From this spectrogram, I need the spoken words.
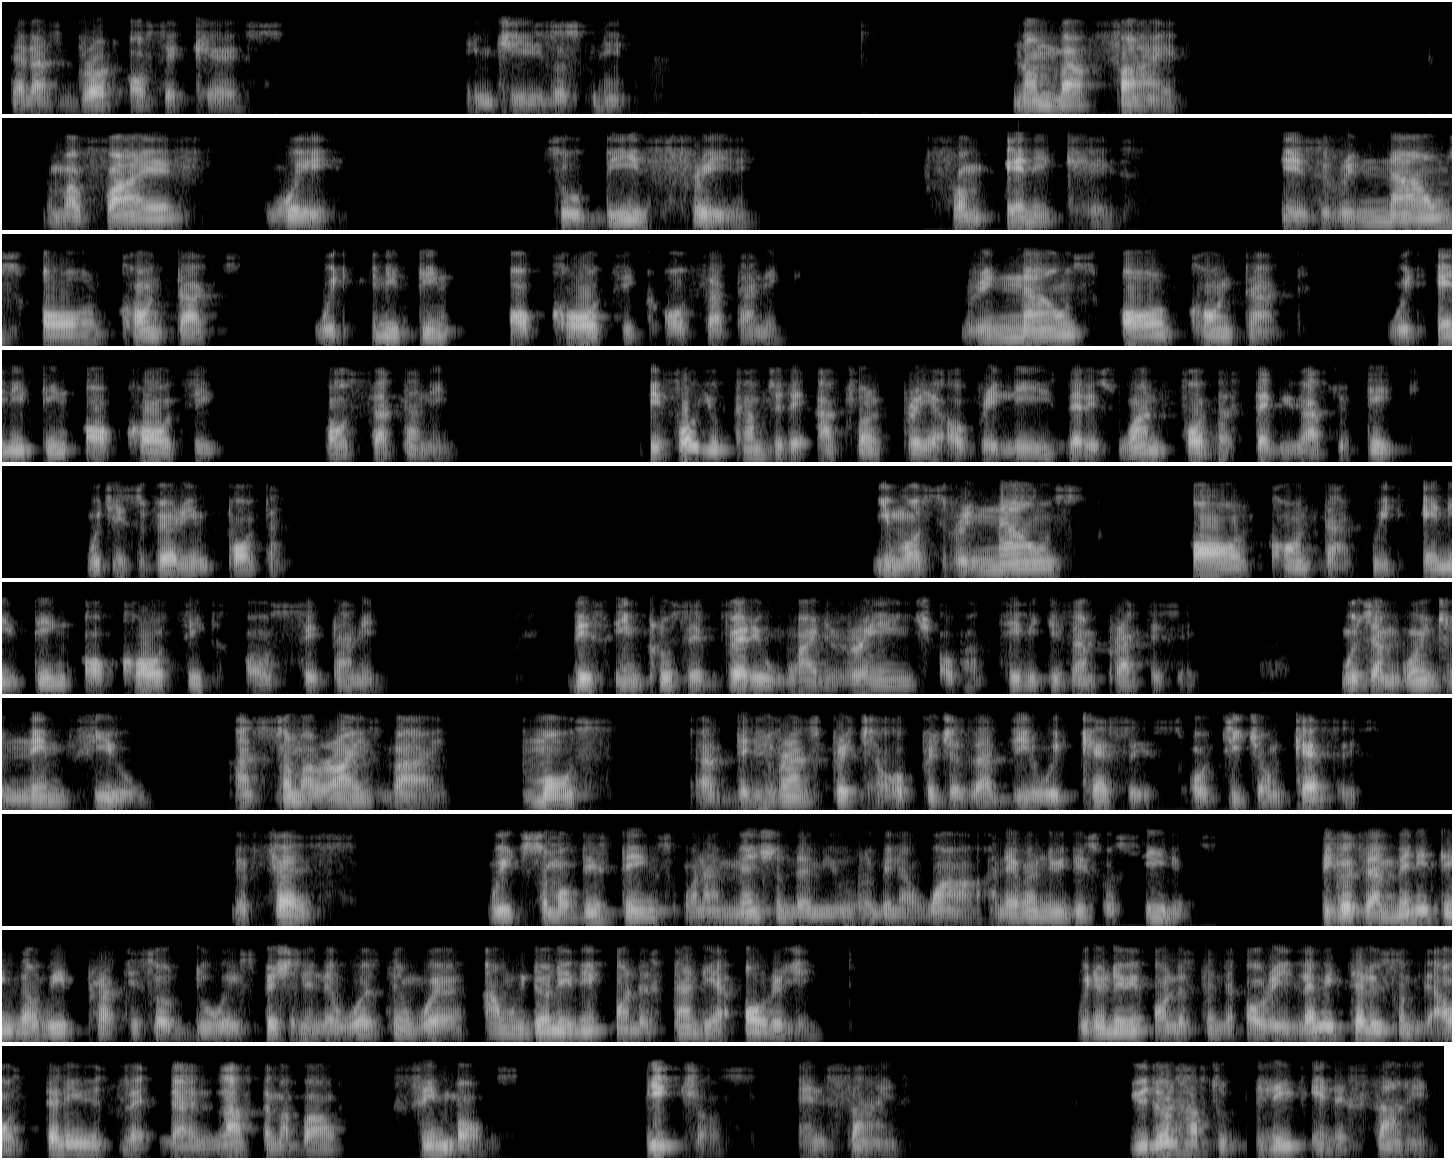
that has brought us a curse. In Jesus' name. Number five. Number five way to be free from any case is renounce all contact with anything occultic or satanic. Renounce all contact with anything occultic or satanic before you come to the actual prayer of release, there is one further step you have to take. which is very important. You must renounce all contact with anything occultic or satanic. This includes a very wide range of activities and practices, which I'm going to name few and summarized by most uh, deliverance preachers or preachers that deal with cases or teach on cases. The first, which some of these things, when I mentioned them, you would have been a wow, I never knew this was serious. Because there are many things that we practice or do, especially in the Western world, and we don't even understand their origin. We don't even understand the origin. Let me tell you something. I was telling you the last time about symbols, pictures, and signs. You don't have to believe in a sign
